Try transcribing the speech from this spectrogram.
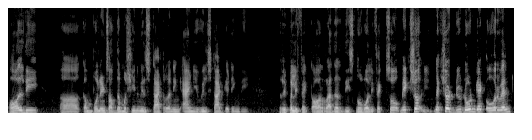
All the uh, components of the machine will start running and you will start getting the ripple effect or rather the snowball effect. So make sure make sure you don't get overwhelmed.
